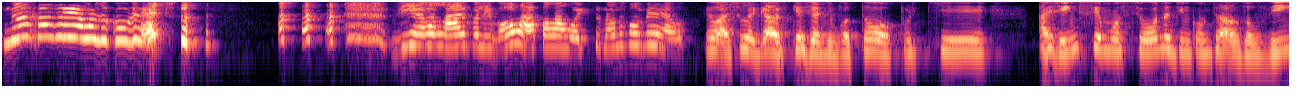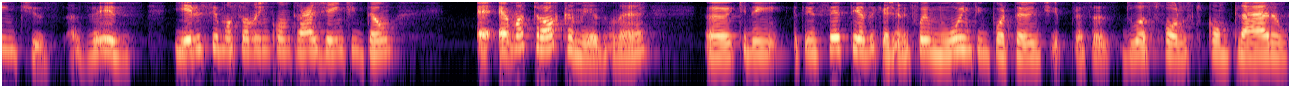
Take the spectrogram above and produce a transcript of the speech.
Não encontrei ela no congresso. Vi ela lá e falei, vou lá falar oi, que senão eu não vou ver ela. Eu acho legal isso que a Jane botou, porque a gente se emociona de encontrar os ouvintes, às vezes, e eles se emocionam em encontrar a gente, então é, é uma troca mesmo, né? Ah, que nem eu tenho certeza que a Jane foi muito importante para essas duas fonos que compraram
